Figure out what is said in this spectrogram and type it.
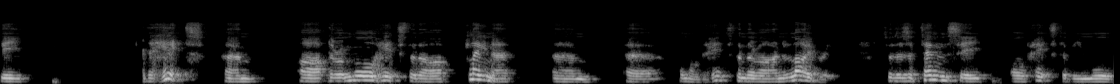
the the hits um, are there are more hits that are planar um, uh, among the hits than there are in the library. So there's a tendency of hits to be more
